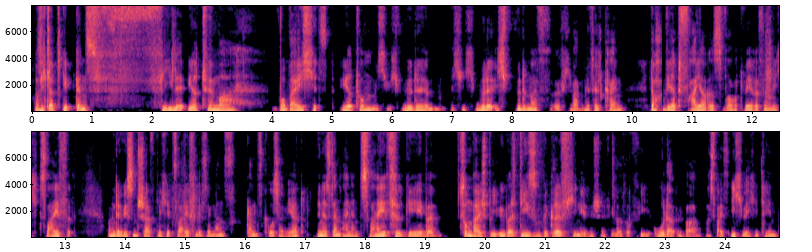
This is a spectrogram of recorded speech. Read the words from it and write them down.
Also ich glaube, es gibt ganz viele Irrtümer, wobei ich jetzt Irrtum, ich, ich würde, ich, ich würde, ich würde mal, ich, mir fällt kein, doch wertfreieres Wort wäre für mich Zweifel. Und der wissenschaftliche Zweifel ist ein ganz, ganz großer Wert. Wenn es dann einen Zweifel gäbe, zum Beispiel über diesen Begriff chinesische Philosophie oder über was weiß ich welche Themen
